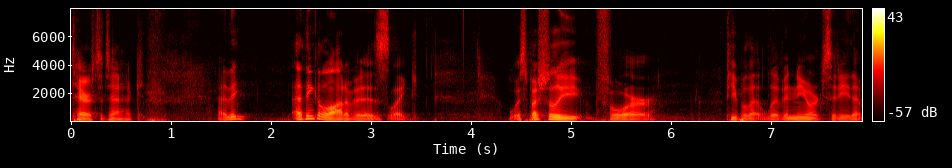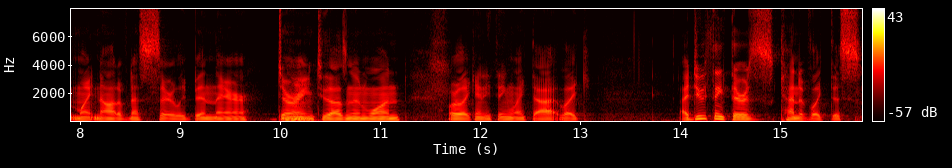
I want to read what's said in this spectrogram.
terrorist attack. I think I think a lot of it is like, especially for people that live in New York City that might not have necessarily been there during Mhm. 2001 or like anything like that. Like, I do think there's kind of like this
